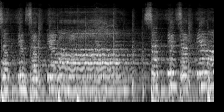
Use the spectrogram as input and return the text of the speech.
സത്യം സത്യമാ സത്യം സത്യമാ.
